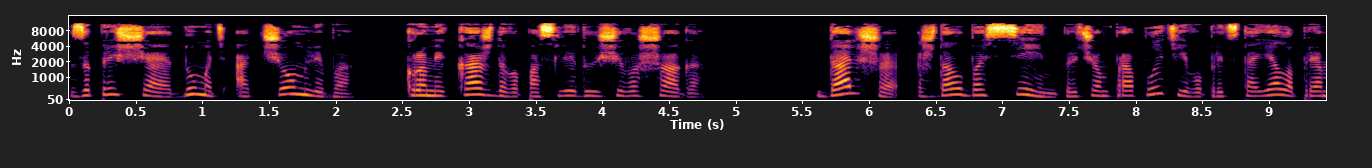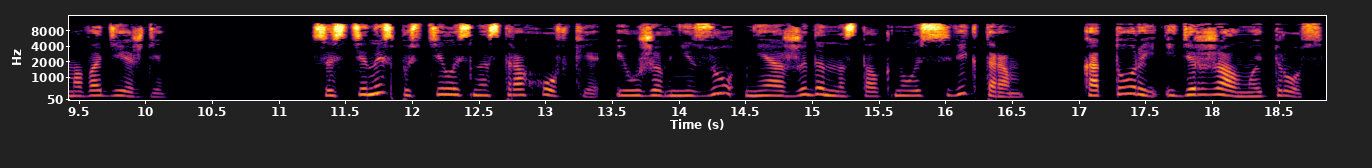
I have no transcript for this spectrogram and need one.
запрещая думать о чем-либо, кроме каждого последующего шага. Дальше ждал бассейн, причем проплыть его предстояло прямо в одежде. Со стены спустилась на страховке и уже внизу неожиданно столкнулась с Виктором, который и держал мой трос.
